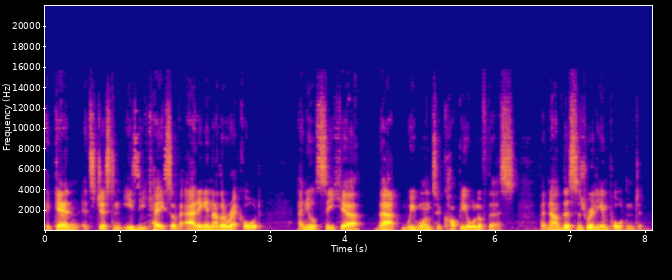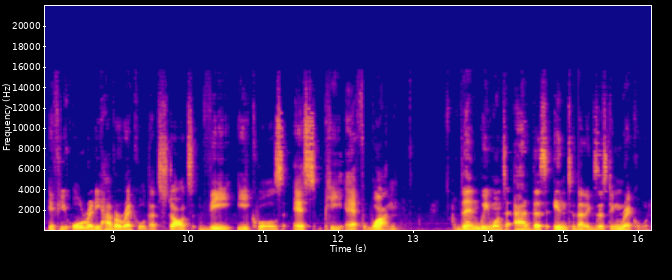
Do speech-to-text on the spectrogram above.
again, it's just an easy case of adding another record and you'll see here that we want to copy all of this. But now this is really important. If you already have a record that starts V equals SPF1, then we want to add this into that existing record.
